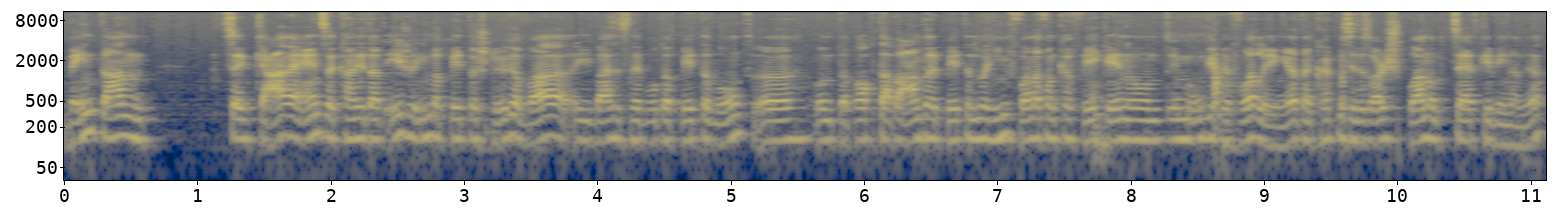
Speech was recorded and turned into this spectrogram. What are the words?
Wenn dann sein klarer Einserkandidat eh schon immer Peter Stöger war. Ich weiß jetzt nicht, wo der Peter wohnt. Äh, und da braucht er aber andere Peter nur hinfahren, auf einen Café gehen und ihm ungefähr vorlegen. Ja? Dann könnte man sich das alles sparen und Zeit gewinnen. Ja?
